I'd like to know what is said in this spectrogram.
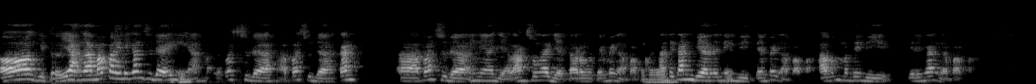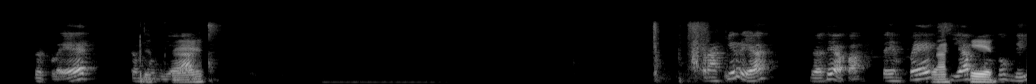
Oh gitu. Ya nggak apa-apa. Ini kan sudah ini ya. Apa sudah apa sudah kan eh, apa sudah ini aja langsung aja taruh tempe nggak apa-apa. Oh. Nanti kan biar ini di tempe nggak apa-apa. Apa penting di piringan nggak apa-apa. The plate. Kemudian terakhir ya. Berarti apa? Tempe siap Terakhir. untuk di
